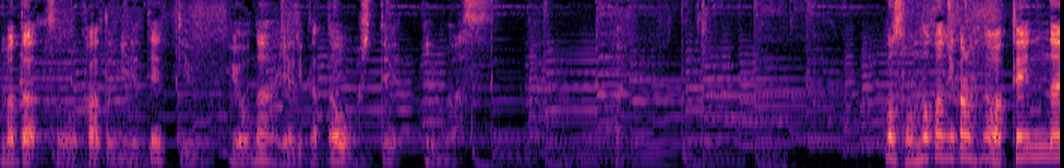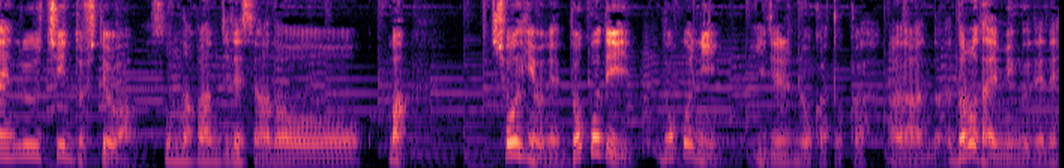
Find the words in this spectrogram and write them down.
またそのカートに入れてっていうようなやり方をしています。はい。まあそんな感じかな。だから店内ルーチンとしてはそんな感じです。あのー、まあ、商品をね、どこで、どこに入れるのかとか、あどのタイミングでね、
